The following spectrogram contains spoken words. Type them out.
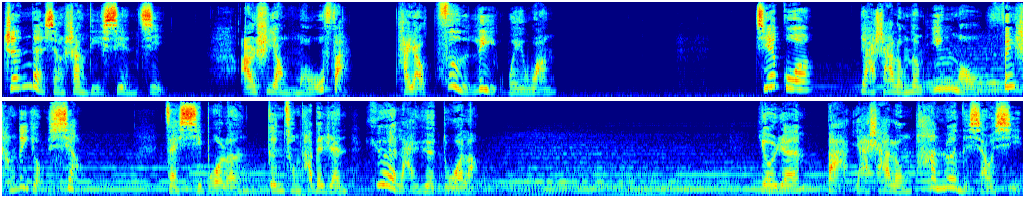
真的向上帝献祭，而是要谋反，他要自立为王。结果，亚沙龙的阴谋非常的有效，在希伯伦跟从他的人越来越多了。有人把亚沙龙叛乱的消息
